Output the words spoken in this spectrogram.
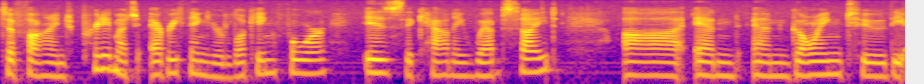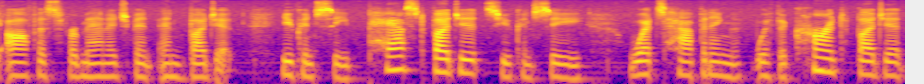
to find pretty much everything you're looking for is the county website. Uh, and and going to the Office for Management and Budget, you can see past budgets. You can see what's happening with the current budget.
